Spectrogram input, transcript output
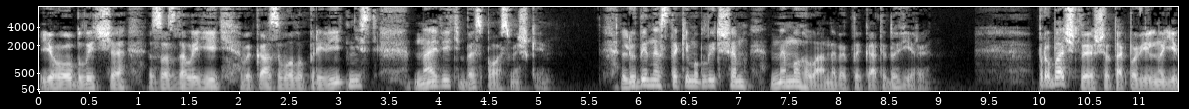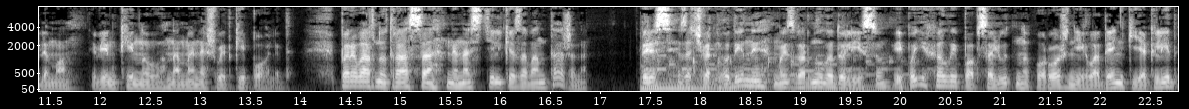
Його обличчя заздалегідь виказувало привітність навіть без посмішки. Людина з таким обличчям не могла не викликати довіри. Пробачте, що так повільно їдемо, він кинув на мене швидкий погляд. Переважно траса не настільки завантажена. Десь за чверть години ми звернули до лісу і поїхали по абсолютно порожній гладенькій, як лід,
